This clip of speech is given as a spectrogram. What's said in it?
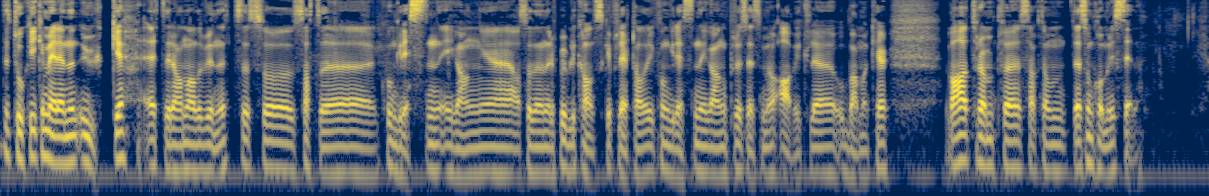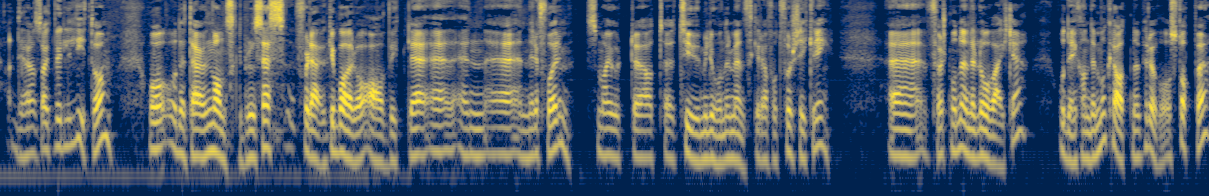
Det tok ikke mer enn en uke etter han hadde vunnet, så satte Kongressen i gang, altså den republikanske flertallet i Kongressen i gang prosessen med å avvikle Obamacare. Hva har Trump sagt om det som kommer i stedet? Det har han sagt veldig lite om. Og, og, dette er jo en vanskelig prosess. For det er jo ikke bare å avvikle en, en reform som har gjort at 20 millioner mennesker har fått forsikring. Eh, først må du endre lovverket, og det kan demokratene prøve å stoppe.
